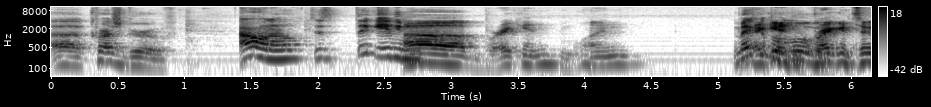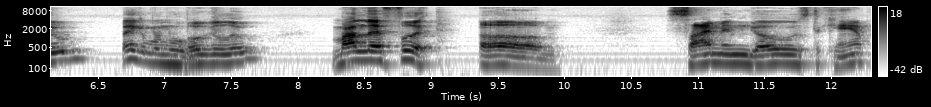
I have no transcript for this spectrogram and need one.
uh, Krush Groove. I don't know. Just think any. Uh, Breaking One, make him a Breaking, movie. Breaking Two, Make him a movie. Boogaloo. My left foot. Um, Simon goes to camp.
